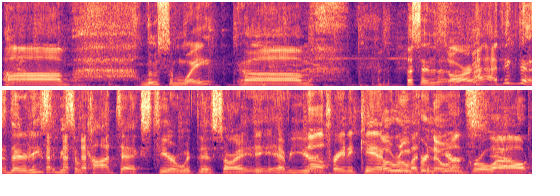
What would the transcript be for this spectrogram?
lose some weight. Um, listen, Sorry? I, I think that there needs to be some context here with this. All right, every year No. in training camp, No you let for the beard nuance. grow Yeah. out.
